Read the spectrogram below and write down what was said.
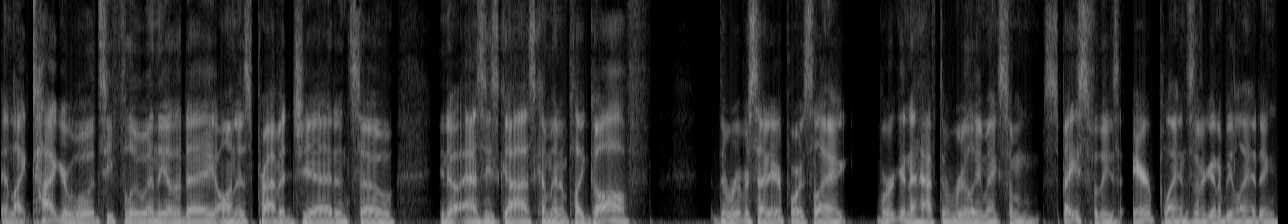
And like Tiger Woods, he flew in the other day on his private jet, and so you know, as these guys come in and play golf, the Riverside Airport's like, we're going to have to really make some space for these airplanes that are going to be landing.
